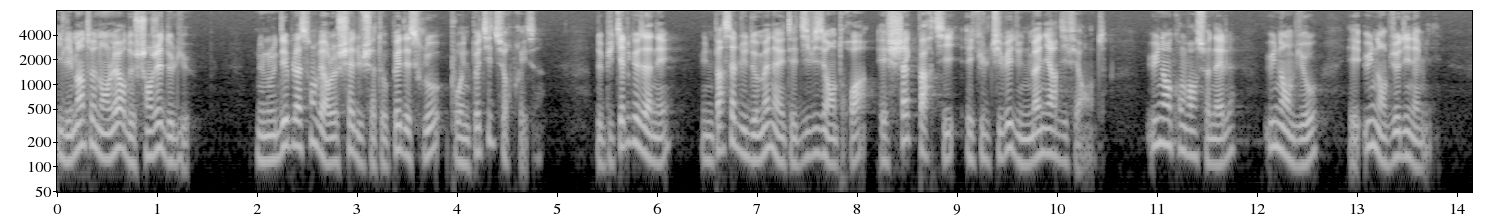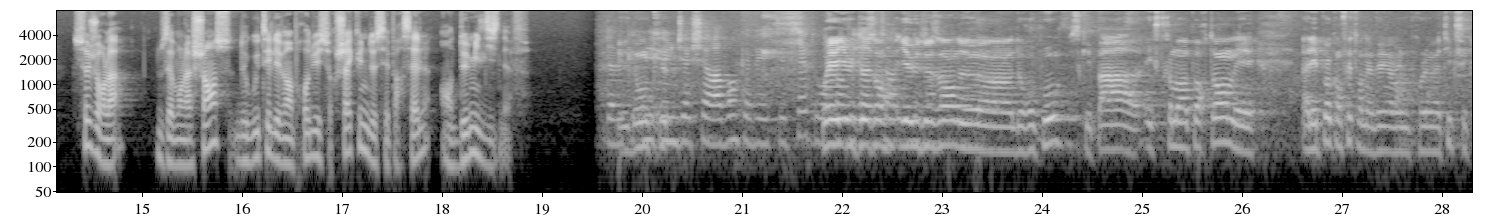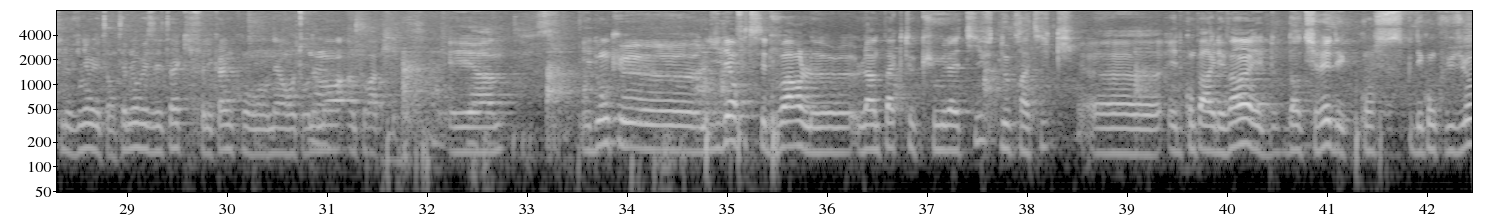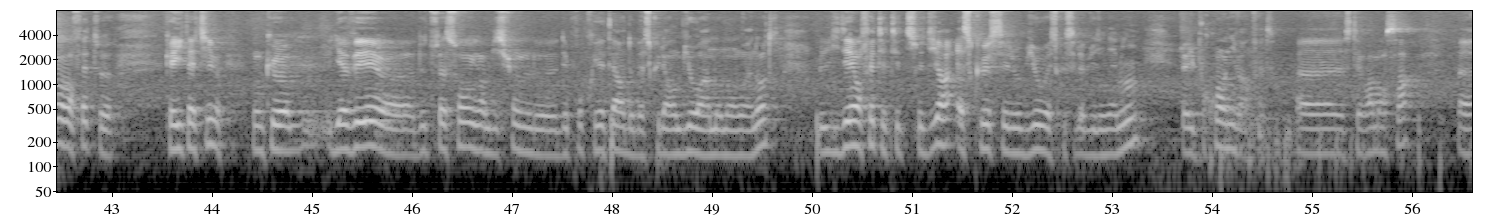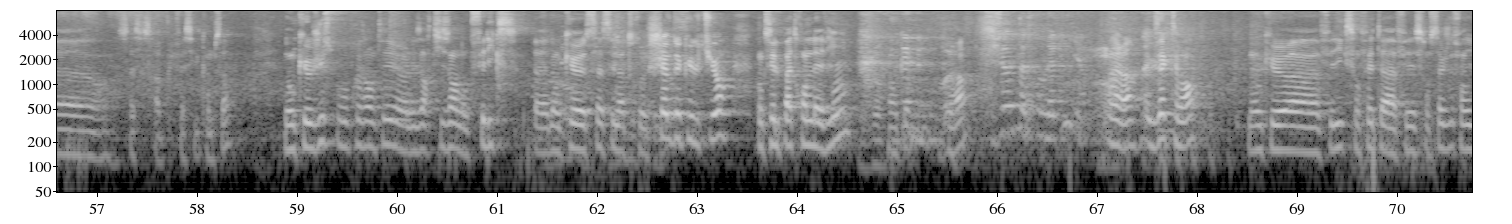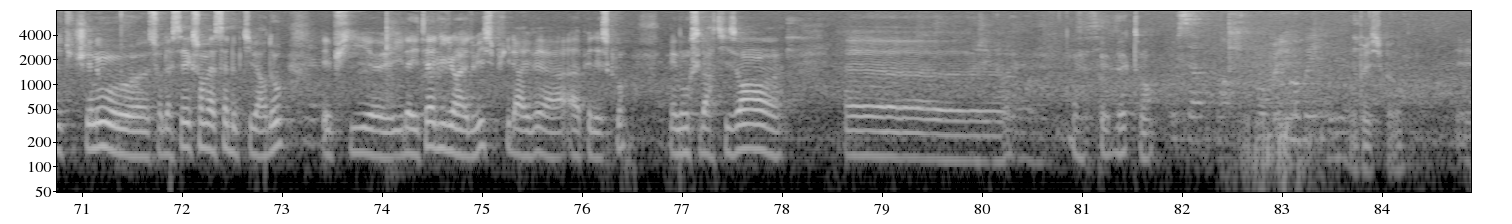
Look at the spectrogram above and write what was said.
Il est maintenant l'heure de changer de lieu. Nous nous déplaçons vers le chai du château Pédesclos pour une petite surprise. Depuis quelques années, une parcelle du domaine a été divisée en trois et chaque partie est cultivée d'une manière différente. Une en conventionnel, une en bio et une en biodynamie. Ce jour-là, nous avons la chance de goûter les vins produits sur chacune de ces parcelles en 2019. Avec Et donc, une, une jachère avant qui avait été faite ou Oui, il y a encore eu deux déjà ans, il y a eu deux ans de, euh, de repos, ce qui n'est pas extrêmement important, mais à l'époque, en fait, on avait une problématique, c'est que le vignoble était en tellement mauvais état qu'il fallait quand même qu'on ait un retournement un peu rapide. Et, euh, donc, euh, l'idée, en fait, c'était de voir l'impact cumulatif de pratiques euh, et de comparer les vins et de- d'en tirer des, conclusions, en fait, qualitatives. Donc, il y avait de toute façon une ambition de- des propriétaires de basculer en bio à un moment ou à un autre. L'idée, en fait, était de se dire est-ce que c'est le bio, est-ce que c'est la biodynamie et pourquoi on y va, en fait. C'était vraiment ça. Euh, ça, ce sera plus facile comme ça. Donc, euh, juste pour vous présenter euh, les artisans, donc Félix, euh, donc, euh, ça, c'est notre chef de culture, donc c'est le patron de la vigne. Donc, voilà. Jeune patron de la vigne. Voilà, exactement. Donc euh, Félix en fait a fait son stage de fin d'études chez nous euh, sur de la sélection massale de petits verres d'eau et puis euh, il a été à Lilian-la-Duisse puis il est arrivé à, à et donc c'est l'artisan euh, euh, ouais, exactement Montpellier, super bon.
